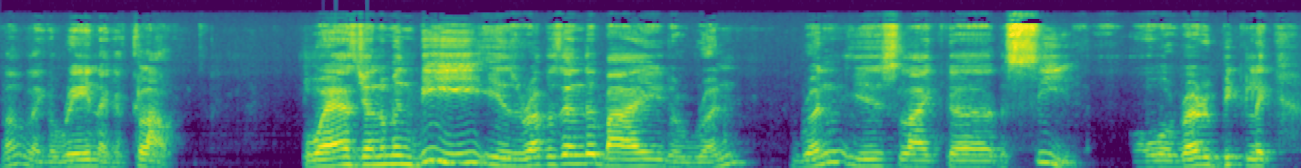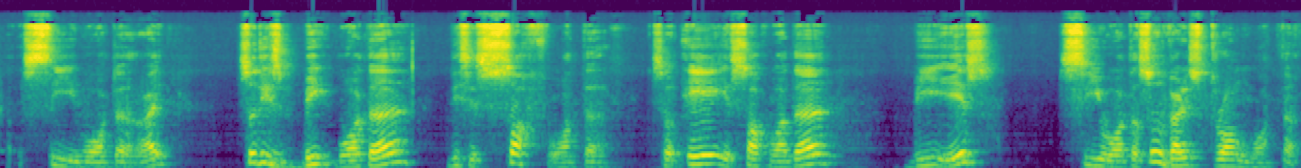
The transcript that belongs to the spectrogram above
no? like a rain, like a cloud. Whereas gentleman B is represented by the run run is like uh, the sea or a very big lake, sea water, right? So this big water, this is soft water. So A is soft water, B is seawater, so very strong water.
